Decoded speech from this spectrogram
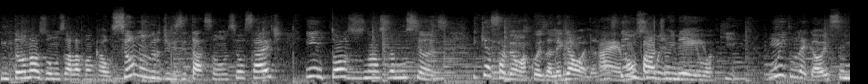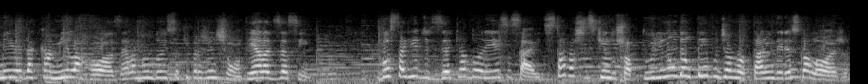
Então nós vamos alavancar o seu número de visitação no seu site e em todos os nossos anunciantes. E quer saber uma coisa legal? Olha, nós Ah, é, temos um e-mail aqui muito legal. Esse e-mail é da Camila Rosa. Ela mandou isso aqui pra gente ontem. Ela diz assim: Gostaria de dizer que adorei esse site. Estava assistindo o ShopTour e não deu tempo de anotar o endereço da loja.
